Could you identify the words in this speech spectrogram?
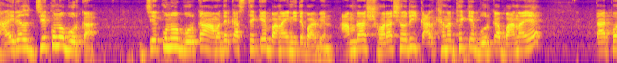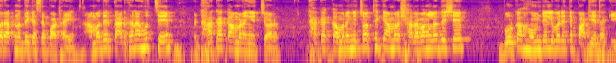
ভাইরাল যে কোনো বোরকা যে কোনো বোরকা আমাদের কাছ থেকে বানাই নিতে পারবেন। আমরা সরাসরি কারখানা থেকে বোরকা বানায়ে তারপর আপনাদের কাছে পাঠাই। আমাদের কারখানা হচ্ছে ঢাকা কামরাঙের চর। ঢাকা কামরাঙের চর থেকে আমরা সারা বাংলাদেশে বোরকা হোম ডেলিভারিতে পাঠিয়ে থাকি।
